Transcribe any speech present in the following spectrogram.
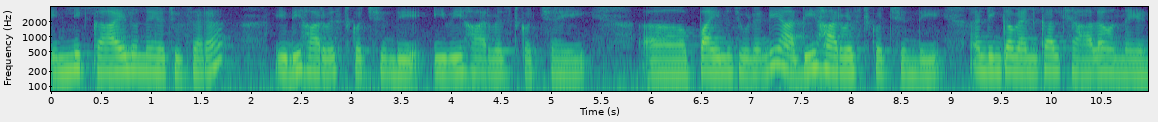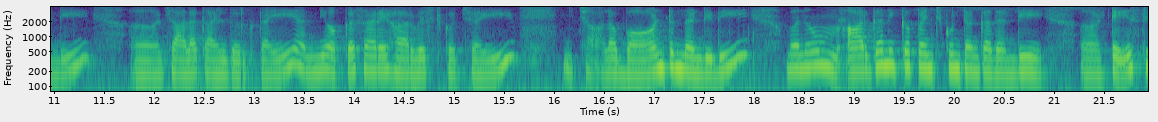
ఎన్ని కాయలు ఉన్నాయో చూసారా? ఇది హార్వెస్ట్కి వచ్చింది. ఇవి హార్వెస్ట్కి వచ్చాయి. పైన చూడండి అది హార్వెస్ట్కి వచ్చింది అండ్ ఇంకా వెనకాల చాలా ఉన్నాయండి. చాలా కాయలు దొరుకుతాయి. అన్నీ ఒక్కసారే హార్వెస్ట్కి వచ్చాయి చాలా బాగుంటుందండి ఇది. మనం ఆర్గానిక్గా పెంచుకుంటాం కదండి టేస్ట్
